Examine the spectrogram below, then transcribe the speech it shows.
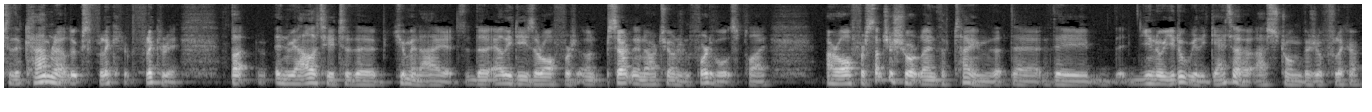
to the camera it looks flicker, flickery, but in reality, to the human eye, the LEDs are off for, uh, certainly in our 240 volt supply, are off for such a short length of time that uh, they, you know, you don't really get a, a, strong visual flicker.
